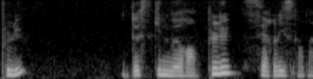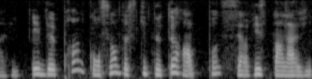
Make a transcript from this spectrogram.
plus de ce qui ne me rend plus service dans ma vie et de prendre conscience de ce qui ne te rend pas service dans la vie.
